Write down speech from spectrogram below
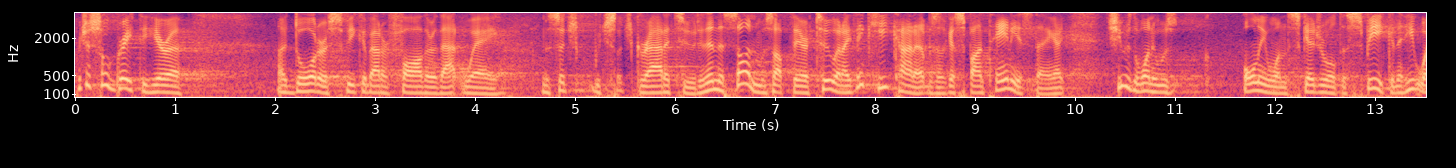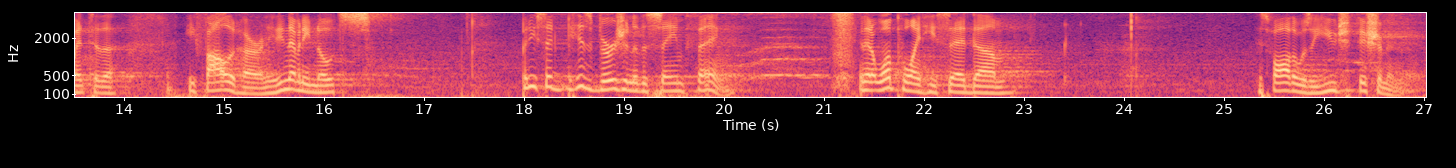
Which is so great to hear a, a daughter speak about her father that way with such with such gratitude. And then the son was up there too, and I think he kind of was like a spontaneous thing. I, she was the one who was only one scheduled to speak, and then he went to the he followed her, and he didn't have any notes, but he said his version of the same thing. And then at one point he said um, his father was a huge fisherman.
